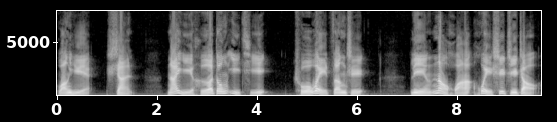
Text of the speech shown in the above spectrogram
王曰：“善。”乃以河东易齐，楚魏增之，令闹华会师之兆，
